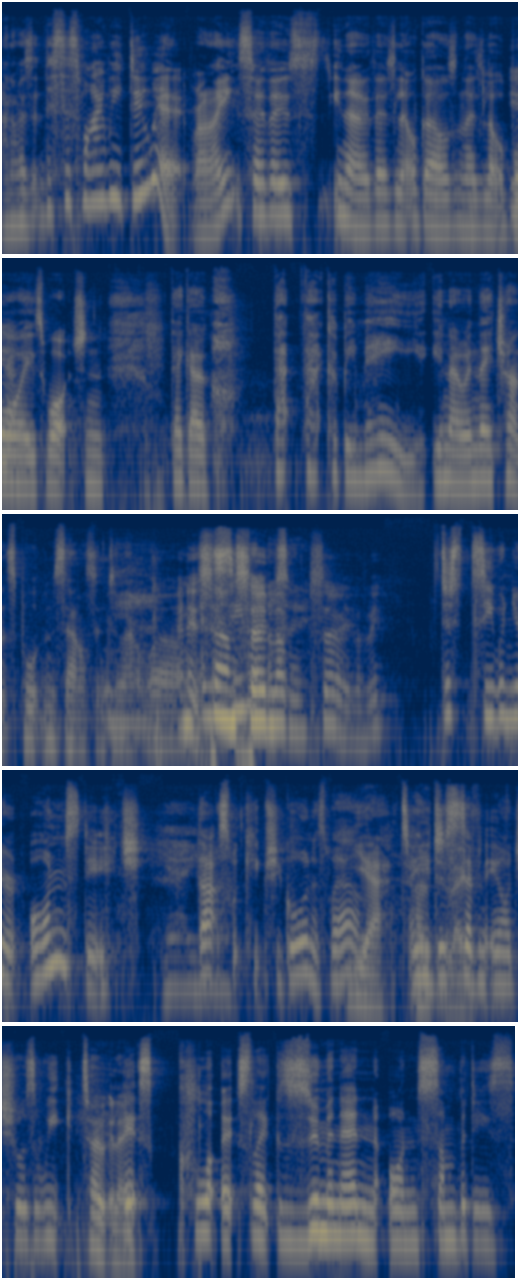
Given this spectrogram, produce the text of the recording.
And I was like, this is why we do it, right? So those, you know, those little girls and those little Yeah. boys watch and they go, "Oh, that that could be me, you know, and they transport themselves into that world. And it And sounds so lovely. sorry. Sorry, lovely. Just see when you're on stage, that's what keeps you going as well. Yeah, totally. And you do 70 odd shows a week. Totally. It's cl- it's like zooming in on somebody's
